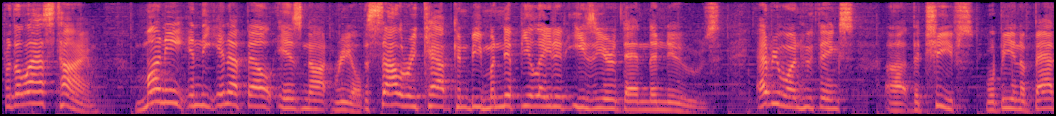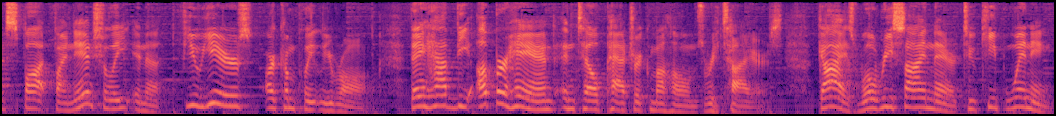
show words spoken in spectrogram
For the last time, money in the NFL is not real. The salary cap can be manipulated easier than the news. Everyone who thinks uh, the Chiefs will be in a bad spot financially in a few years are completely wrong. They have the upper hand until Patrick Mahomes retires. Guys we'll resign there to keep winning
